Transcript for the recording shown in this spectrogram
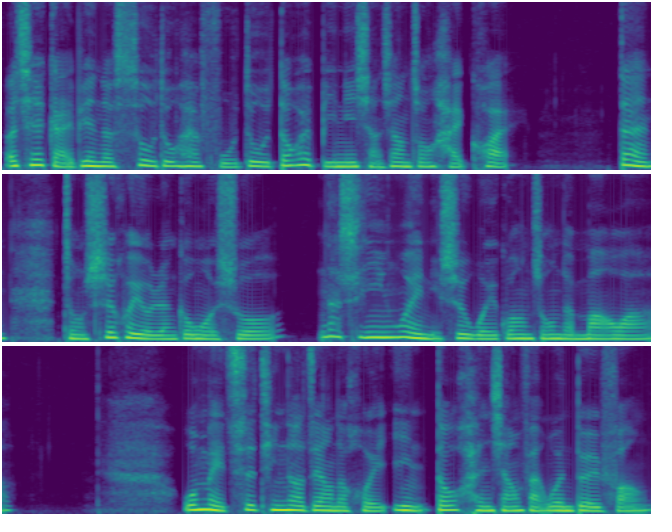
而且改变的速度和幅度都会比你想象中还快”，但总是会有人跟我说：“那是因为你是微光中的猫啊。”我每次听到这样的回应，都很想反问对方：“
